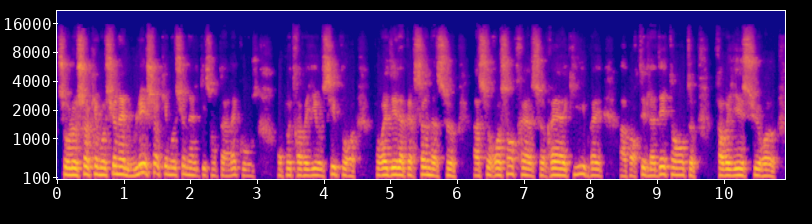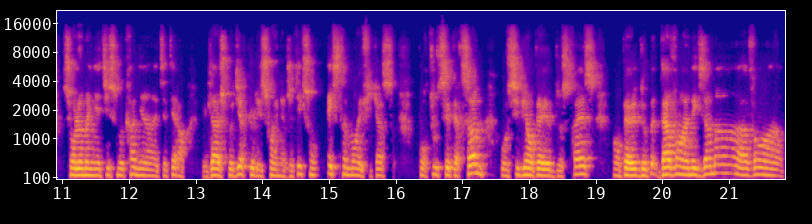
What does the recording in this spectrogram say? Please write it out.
sur le choc émotionnel ou les chocs émotionnels qui sont à la cause. On peut travailler aussi pour, pour aider la personne à se, à se recentrer, à se rééquilibrer, à apporter de la détente, travailler sur, sur le magnétisme crânien, etc. Et là, je peux dire que les soins énergétiques sont extrêmement efficaces pour toutes ces personnes, aussi bien en période de stress, en période d'avant un examen, avant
